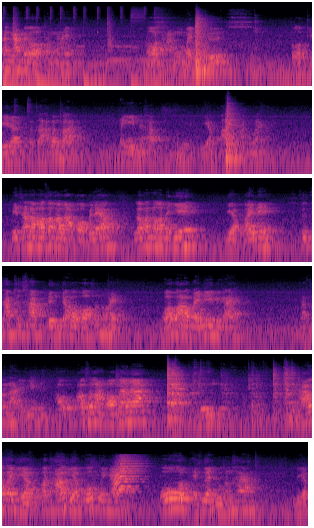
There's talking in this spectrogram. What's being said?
ถ้างัดไม่ออกทำไง นอนถังลงไปที่พื้น โทษทีนะภาษาบ้านๆตีนนะครับเหยียบปลายถังไว้นี่ถ้าเราเอาสลักออกไปแล้ว แล้วมานอนอย่างนี้เหยียบไปนี่คือคักคือคักดึงจะเอาออกสักหน่อย หัววาวไปนี่เป็นไง ลักษณะอย่างนี้เอาเอาสลักออกแล้วนะดึงเท้าก็เหยียบพอเท้าเหยียบปุ๊บเป็นไงโอ้ไอ้เพื่อนอยู่ข้างๆเรียบ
